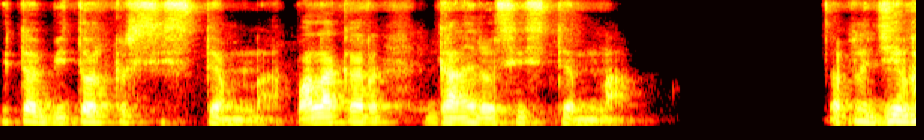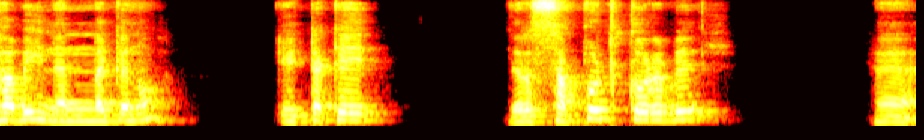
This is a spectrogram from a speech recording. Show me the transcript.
এটা বিতর্কের সিস্টেম না, পালাকার গানেরও সিস্টেম না। আপনি যেভাবেই নেন না কেন, এটাকে যারা সাপোর্ট করবে হ্যাঁ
